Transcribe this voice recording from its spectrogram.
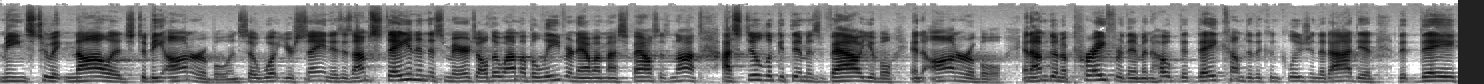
means to acknowledge, to be honorable. And so what you're saying is, is I'm staying in this marriage, although I'm a believer now and my spouse is not, I still look at them as valuable and honorable. And I'm going to pray for them and hope that they come to the conclusion that I did, that they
